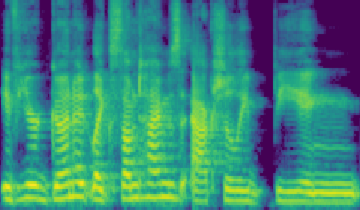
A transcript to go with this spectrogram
if you're gonna like sometimes actually being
